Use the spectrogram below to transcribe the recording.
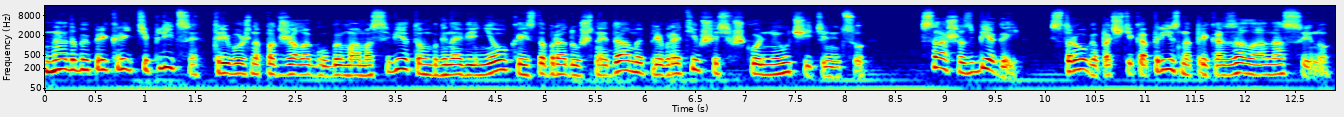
«Надо бы прикрыть теплицы», – тревожно поджала губы мама Света в мгновение ока из добродушной дамы, превратившись в школьную учительницу. «Саша, сбегай!» – строго, почти капризно приказала она сыну.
